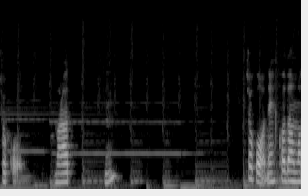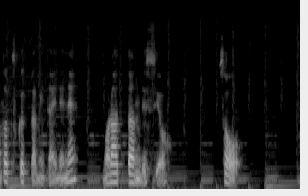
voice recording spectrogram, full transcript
チョコ、もらっ、ん？チョコをね、子供と作ったみたいでね、もらったんですよ。そう。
